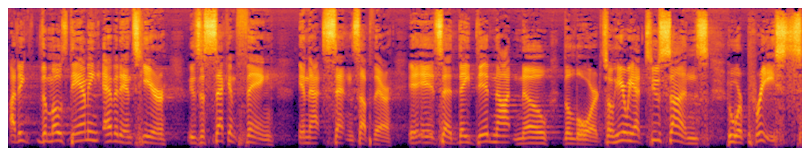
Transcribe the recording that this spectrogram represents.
I think the most damning evidence here is the second thing in that sentence up there. It, it, said they did not know the Lord. So here we had two sons who were priests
